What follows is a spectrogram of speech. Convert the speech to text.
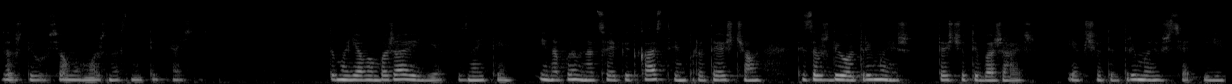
Завжди у всьому можна знайти вдячність. Тому я вам бажаю її знайти. І напевно цей підкаст він про те, що ти завжди отримуєш те, що ти бажаєш, якщо ти втримаєшся і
